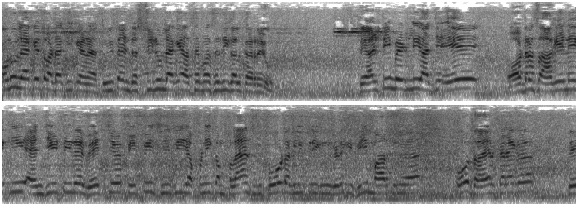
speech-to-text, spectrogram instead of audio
ਉਹਨੂੰ ਲੈ ਕੇ ਤੁਹਾਡਾ ਕੀ ਕਹਿਣਾ ਹੈ? ਤੁਸੀਂ ਤਾਂ ਇੰਡਸਟਰੀ ਨੂੰ ਲੈ ਕੇ ਆਸੇ-ਪਾਸੇ ਦੀ ਗੱਲ ਕਰ ਰਹੇ ਹੋ। ਤੇ ਅਲਟੀਮੇਟਲੀ ਅੱਜ ਇਹ ਆਰਡਰਸ ਆ ਗਏ ਨੇ ਕਿ ਐਨਜੀਟੀ ਦੇ ਵਿੱਚ ਪੀਪੀਸੀਬੀ ਆਪਣੀ ਕੰਪਲਾਈਂਸ ਰਿਪੋਰਟ ਅਗਲੀ ਤਰੀਕ ਨੂੰ ਜਿਹੜੀ ਕਿ 20 ਮਾਰਚ ਨੂੰ ਹੈ ਉਹ ਦਾਇਰ ਕਰੇਗਾ ਤੇ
